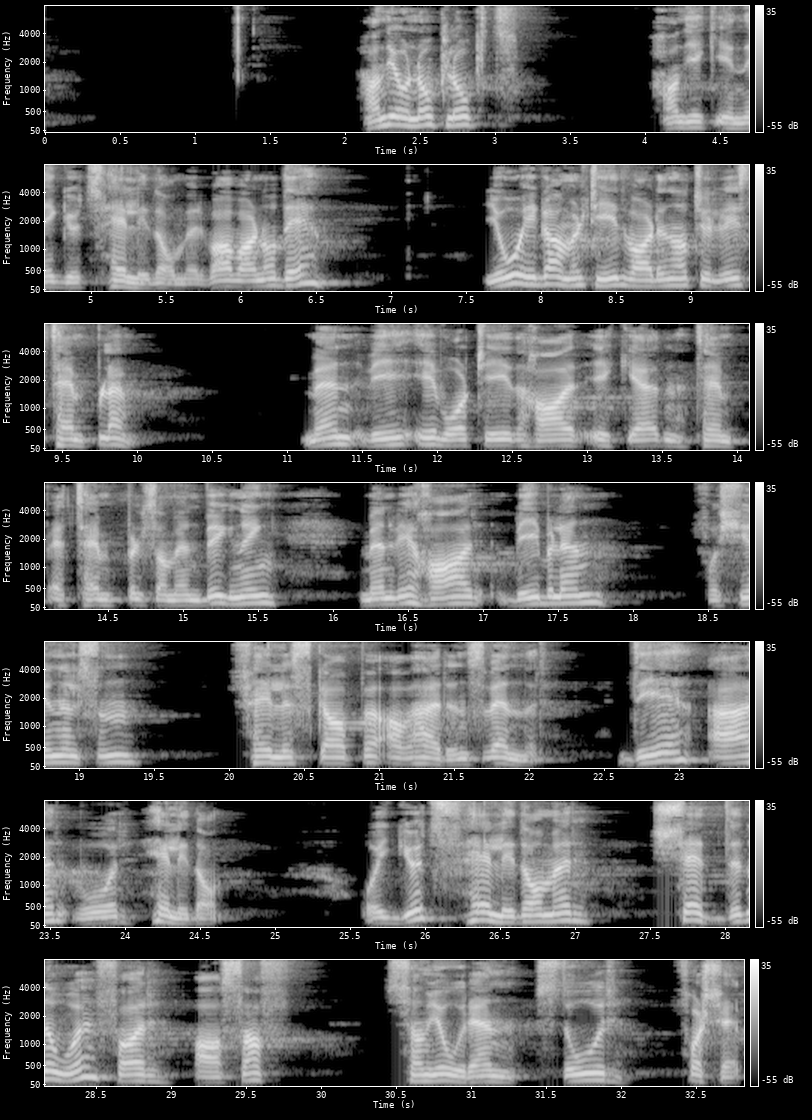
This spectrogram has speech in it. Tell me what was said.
Han gjorde noe klokt. Han gikk inn i Guds helligdommer. Hva var nå det? Jo, i gammel tid var det naturligvis tempelet. Men vi i vår tid har ikke temp et tempel som en bygning, men vi har Bibelen, forkynnelsen, fellesskapet av Herrens venner. Det er vår helligdom. Og i Guds helligdommer skjedde noe for Asaf som gjorde en stor forskjell.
